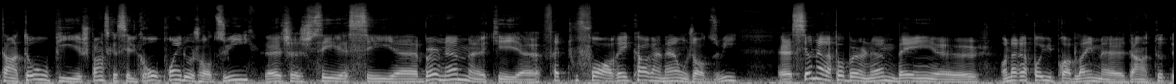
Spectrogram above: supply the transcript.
tantôt, puis je pense que c'est le gros point d'aujourd'hui, c'est Burnham qui fait tout foirer carrément aujourd'hui. si on n'aurait pas Burnham, ben on n'aurait pas eu de problème dans toute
